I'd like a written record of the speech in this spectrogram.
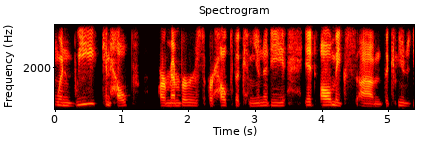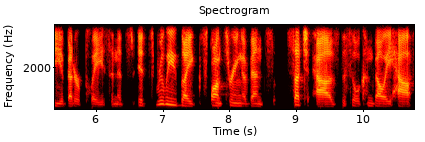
when we can help our members or help the community, it all makes um, the community a better place. And it's it's really like sponsoring events such as the Silicon Valley Half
